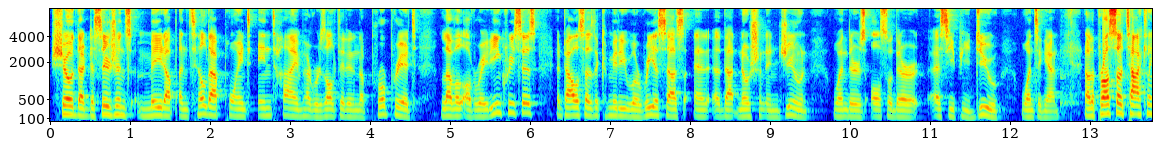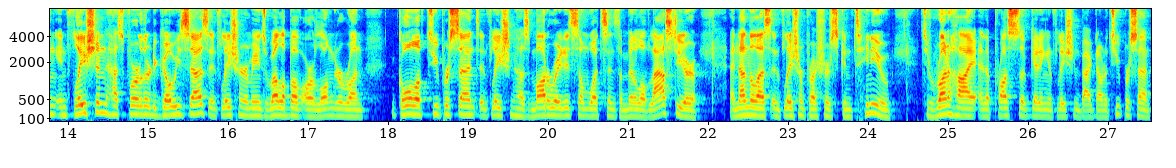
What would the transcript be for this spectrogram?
showed that decisions made up until that point in time had resulted in an appropriate level of rate increases. And Powell says the committee will reassess uh, that notion in June when there's also their SEP due once again. Now, the process of tackling inflation has further to go, he says. Inflation remains well above our longer run goal of 2%. Inflation has moderated somewhat since the middle of last year, and nonetheless, inflation pressures continue to run high, and the process of getting inflation back down to 2%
